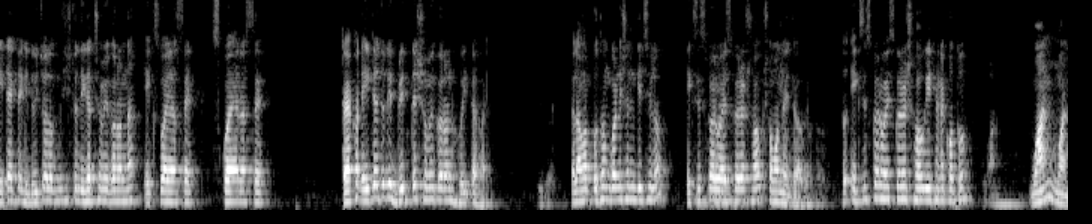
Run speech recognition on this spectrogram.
এইটা একটা কি? দুই চলক বিশিষ্ট দ্বিঘাত সমীকরণ না? এক্স ওয়াই আছে স্কোয়ার আছে তো এখন এইটা যদি বৃত্তের সমীকরণ হইতে হয় তাহলে আমার প্রথম কন্ডিশন কি ছিল? এক্স স্কোয়ার ওয়াই স্কোয়ারের সহগ সমান হইতে হবে। তো এক্স স্কোয়ার ওয়াই স্কোয়ারের সহগ এখানে কত? 1 ওয়ান ওয়ান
